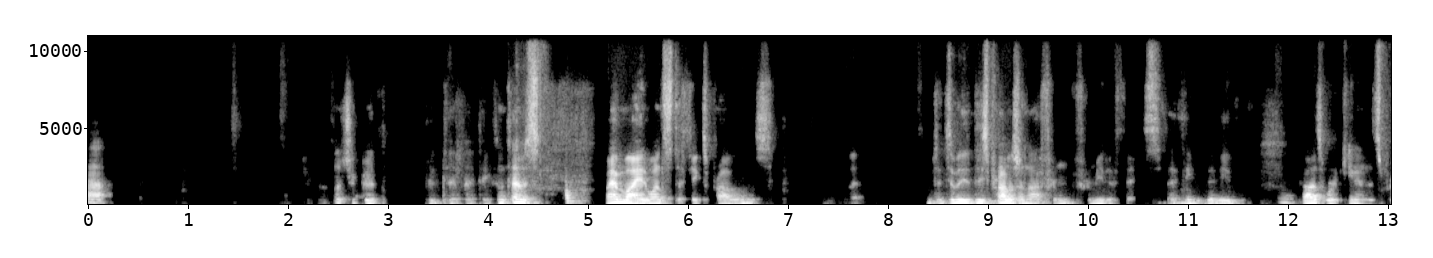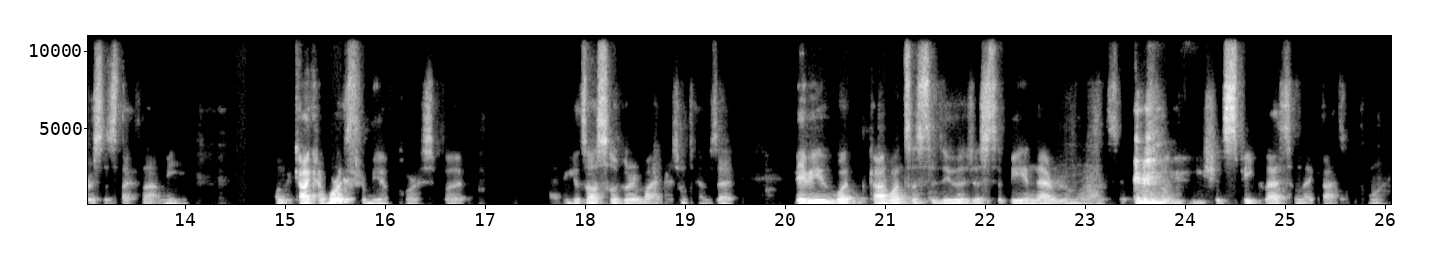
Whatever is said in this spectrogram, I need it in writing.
uh, such a good good tip, I think. Sometimes my mind wants to fix problems. These problems are not for, for me to fix. I think mm-hmm. they need mm-hmm. God's working in this person's life, not me. God can work through me, of course, but I think it's also a good reminder sometimes that maybe what God wants us to do is just to be in that room. Maybe we should speak less and let God speak more.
